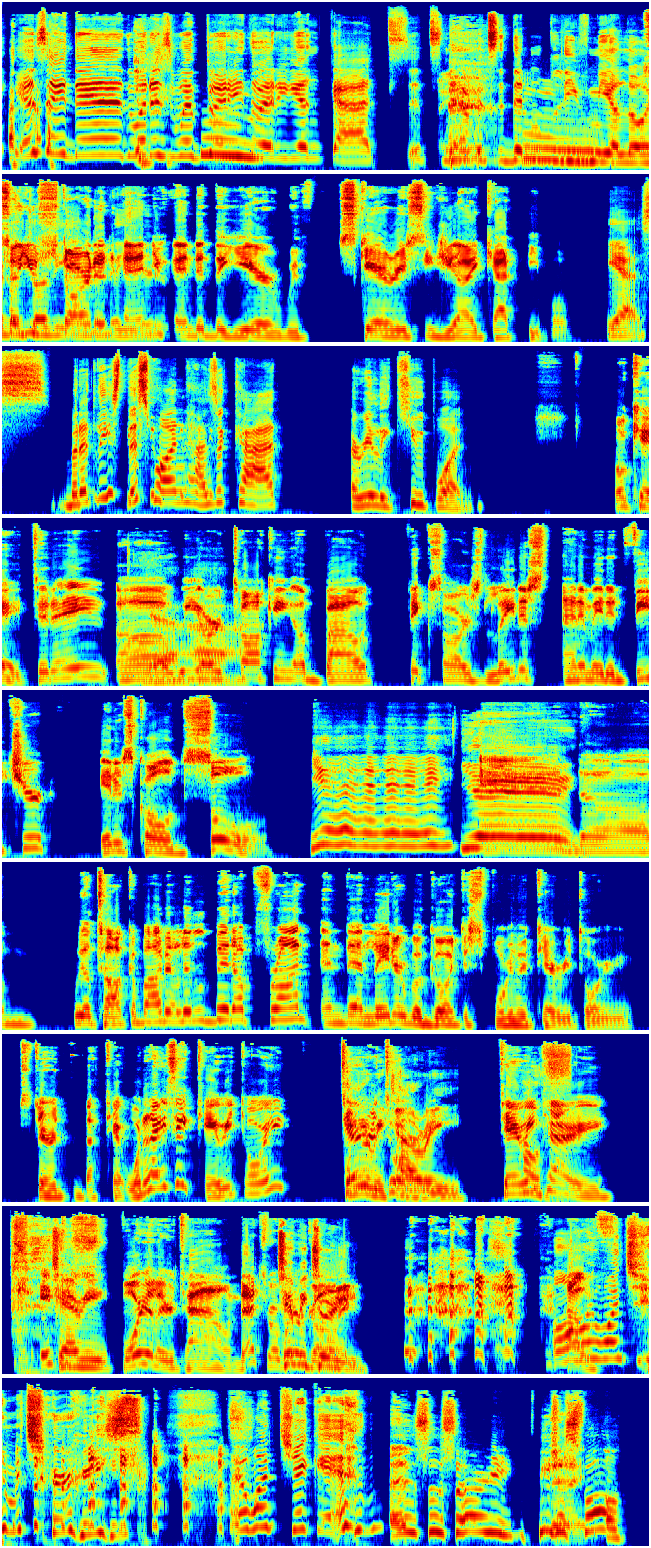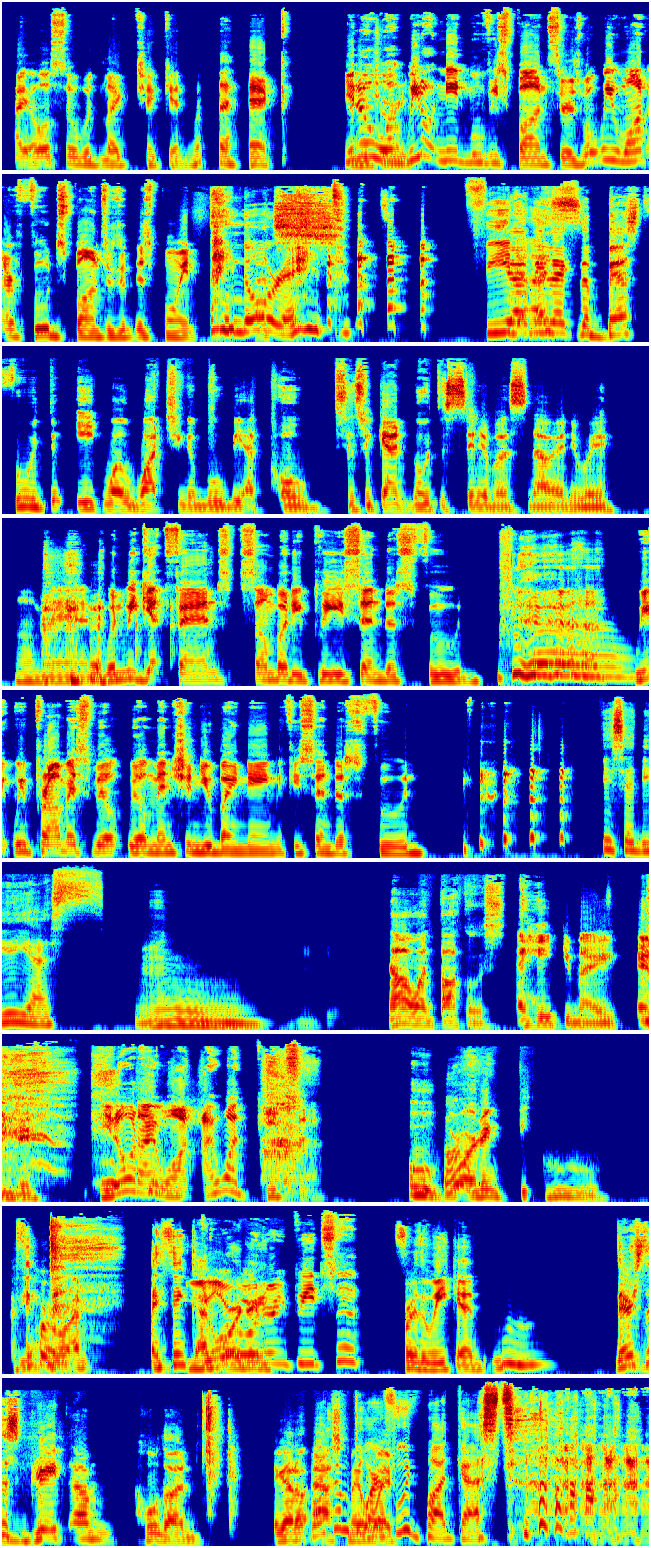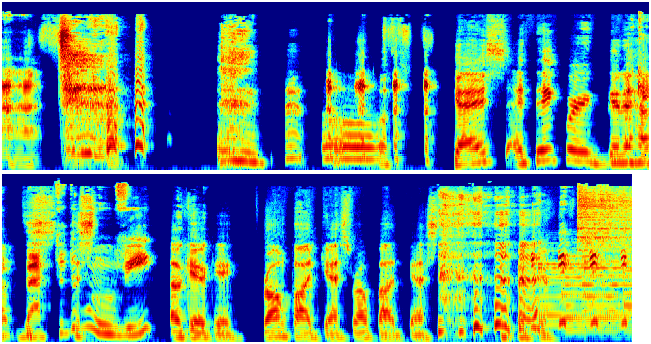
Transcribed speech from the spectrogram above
yes, I did. What is with 2020 and cats? It's never, it's, it didn't leave me alone. so you until the end of started the and year. you ended the year with scary CGI cat people. Yes. But at least this one has a cat, a really cute one. Okay, today uh, we are talking about Pixar's latest animated feature. It is called Soul. Yay! And um, we'll talk about it a little bit up front, and then later we'll go into spoiler territory. Ter- ter- what did I say? Territory? Territory. Terry Oh. Terry. It's Terry. Spoiler Town. That's where we're going. Oh, I Ow. want chimichurri. I want chicken. I'm so sorry. It's his Yeah. fault. I also would like chicken. What the heck? You know what? We don't need movie sponsors. What we want are food sponsors at this point. I know, That's- right? Feed Yeah, I us. mean, like the best food to eat while watching a movie at home, since we can't go to cinemas now anyway. Oh man, when we get fans, somebody please send us food. We we promise we'll we'll mention you by name if you send us food. Quesadillas. Mm. Now I want tacos. I hate you, my MJ. You know what I want? I want pizza. Ooh, we're Oh. ordering. pi- Ooh, I think we're. I'm, I think You're I'm ordering, ordering pizza? for the weekend. There's this great. Um, hold on. I gotta ask Welcome my to our wife. food podcast. Oh. Guys, I think we're gonna okay, have back this- to the this- movie. Okay, okay. Wrong podcast. Wrong podcast.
